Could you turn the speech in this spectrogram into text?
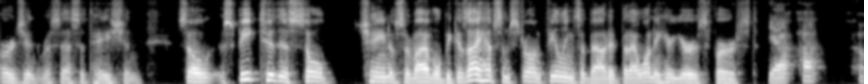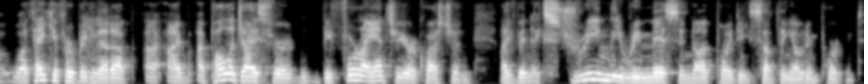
urgent resuscitation. So speak to this whole chain of survival because I have some strong feelings about it, but I want to hear yours first. Yeah. Well, thank you for bringing that up. I, I, apologize for before I answer your question. I've been extremely remiss in not pointing something out important.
